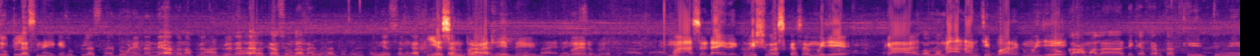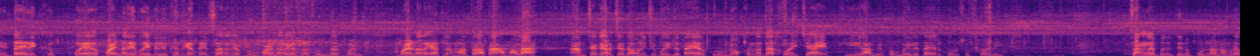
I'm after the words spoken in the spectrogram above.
झुपलाच नाही का? झोपलाच नाही. दोन्ही नंदी अजून आपले झोपले नाही दणका सुद्धा नाही. येसन घातलं. यसन पण दणका आणि- नाही. नाही बर बर. मग असं डायरेक्ट विश्वास कसा? म्हणजे का नानांची पारख म्हणजे लोक आम्हाला टीका करतात की तुम्ही डायरेक्ट पळणारे बैल विकत घेताय. सरजा पण पळणारा घातला सुंदर पण पळणारा घातला. मात्र आता आम्हाला आमच्या घरच्या धावणीची बैल तयार करून लोकांना दाखवायची आहेत की आम्ही पण बैल तयार करू शकतो आणि चांगल्या पद्धतीनं पुन्हा नंबरात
